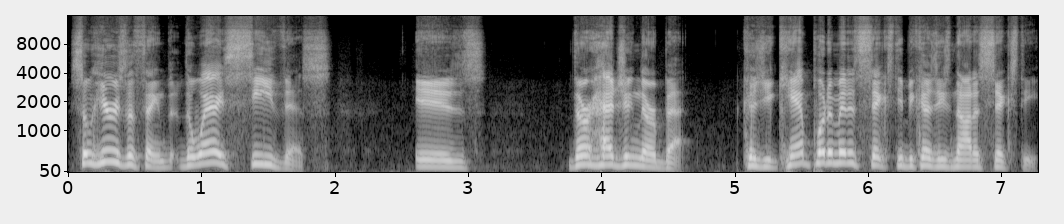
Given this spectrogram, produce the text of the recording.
so here's the thing. The way I see this is they're hedging their bet because you can't put him at a 60 because he's not a 60.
